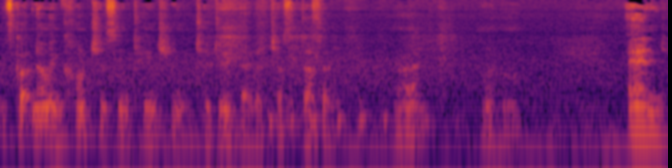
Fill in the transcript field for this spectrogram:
It's got no unconscious intention to do that, it just does it, right? Uh-huh. And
